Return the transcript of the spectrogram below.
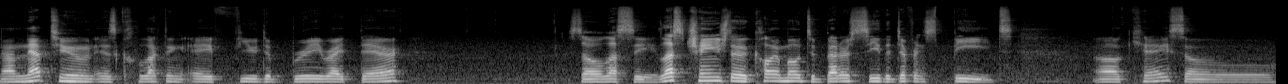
Now Neptune is collecting a few debris right there. So let's see. Let's change the color mode to better see the different speeds. Okay, so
